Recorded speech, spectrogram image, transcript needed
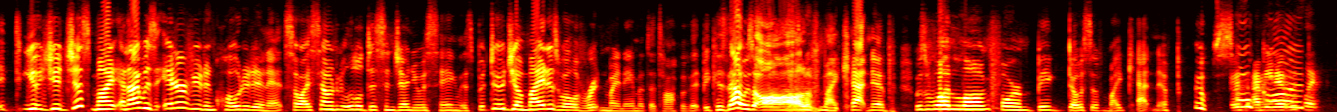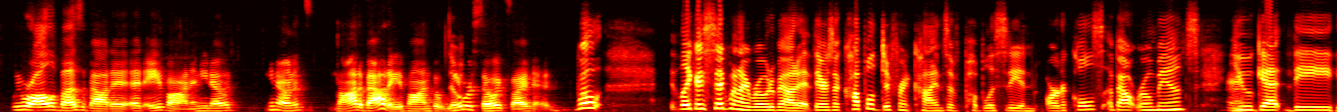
it, you you just might. And I was interviewed and quoted in it, so I sound a little disingenuous saying this, but dude, you might as well have written my name at the top of it because that was all of my catnip. It was one long form, big dose of my catnip. It was so it was, I mean, it was like we were all a buzz about it at Avon, and you know, it's you know, and it's not about Avon, but nope. we were so excited. Well, like I said when I wrote about it, there's a couple different kinds of publicity and articles about romance. You get the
